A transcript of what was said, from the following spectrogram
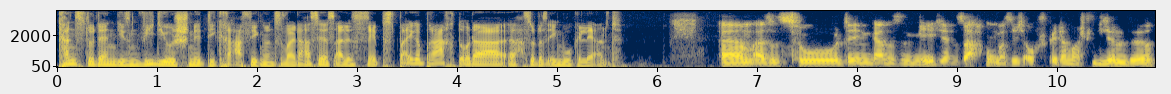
kannst du denn diesen Videoschnitt, die Grafiken und so weiter? Hast du das alles selbst beigebracht oder äh, hast du das irgendwo gelernt? Ähm, also zu den ganzen Mediensachen, was ich auch später mal studieren will,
